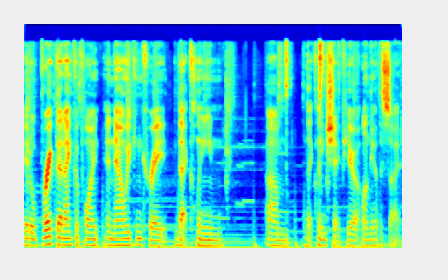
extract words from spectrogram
it'll break that anchor point, and now we can create that clean, um, that clean shape here on the other side.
